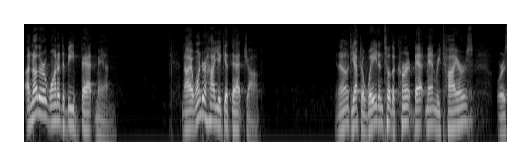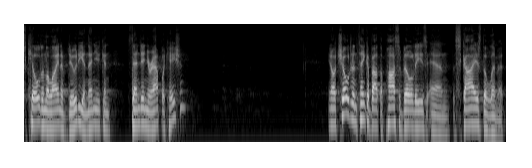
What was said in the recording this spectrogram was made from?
Another wanted to be Batman. Now I wonder how you get that job. You know, do you have to wait until the current Batman retires or is killed in the line of duty, and then you can send in your application? You know, children think about the possibilities, and the sky is the limit.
